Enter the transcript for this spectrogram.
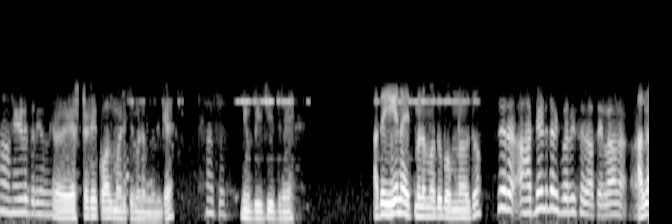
ಹಾಂ ಹೇಳಿದ್ರಿ ಎಸ್ಟರ್ಡೇ ಕಾಲ್ ಮಾಡಿದ್ದೆ ಮೇಡಮ್ ನಿಮಗೆ. ಹಾಂ ಸರ್. ನೀವು ಬಿಜಿ ಇದ್ರೆ. ಅದೇ ಏನಾಯ್ತು ಮೇಡಮ್ ಅದು ಬೊಮ್ಮನದು ಸರ್ ಹದಿನೆಂಟು ತಾರೀಕು ಬರ್ರಿ ಸರ್ ಅದೆಲ್ಲ ಅಲ್ಲ.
